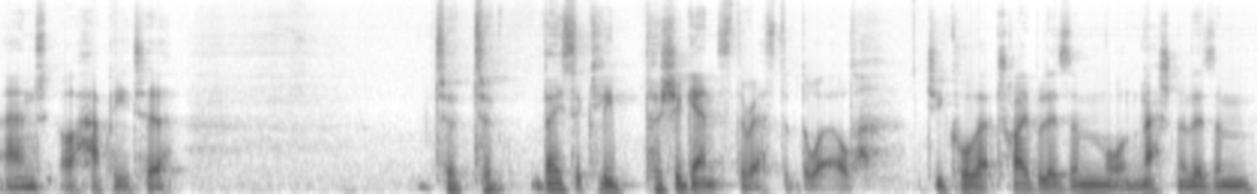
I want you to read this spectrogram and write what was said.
and are happy to to, to basically push against the rest of the world. Do you call that tribalism or nationalism?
